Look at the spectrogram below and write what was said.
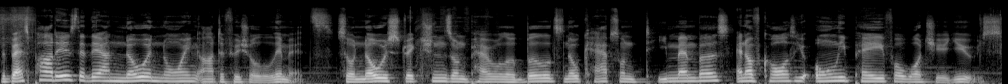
The best part is that there are no annoying artificial limits. So no restrictions restrictions on parallel builds, no caps on team members, and of course you only pay for what you use.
